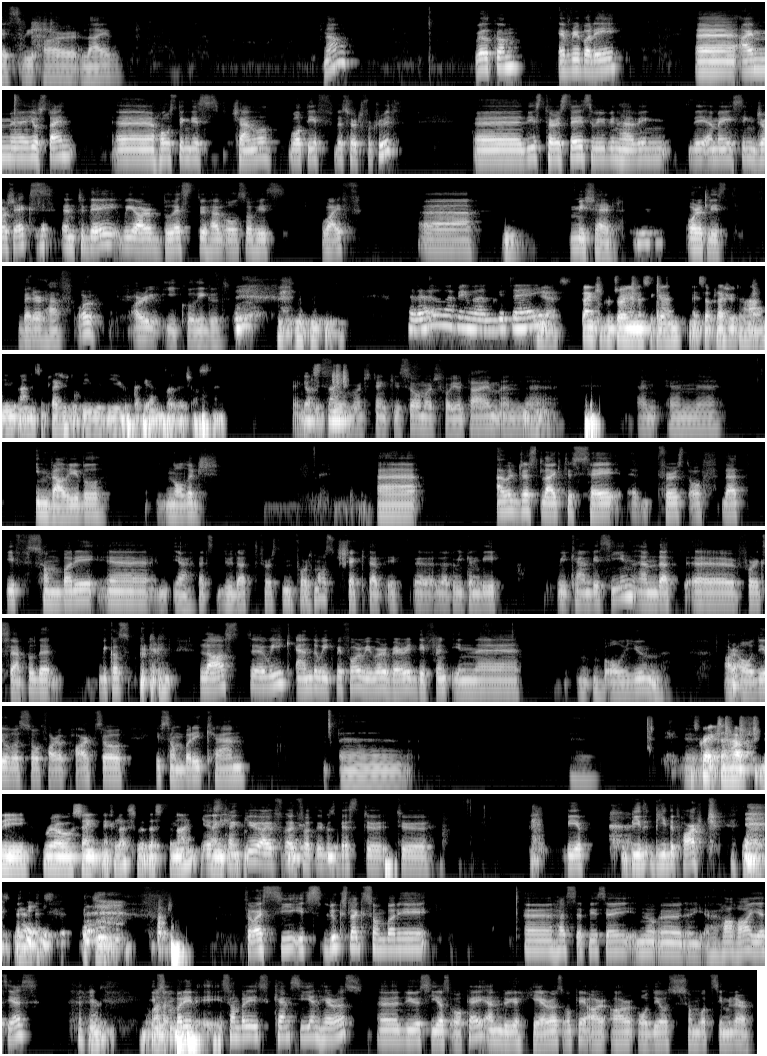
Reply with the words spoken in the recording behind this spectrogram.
says we are live now. Welcome, everybody. Uh, I'm uh, Jostein, uh, hosting this channel, What If the Search for Truth. Uh, these Thursdays, we've been having the amazing Josh X, and today we are blessed to have also his wife, uh, Michelle, or at least better half, or are you equally good? Hello, everyone. Good day. Yes. Thank you for joining us again. It's a pleasure to have you, and it's a pleasure to be with you again, Brother Justin. Thank Yes, you so much. Thank you so much for your time and uh, and and uh, invaluable knowledge. Uh, I would just like to say uh, first off that if somebody, uh, yeah, let's do that first and foremost. Check that if uh, that we can be we can be seen and that, uh, for example, the because last uh, week and the week before we were very different in uh, volume. Our audio was so far apart. So if somebody can uh, It's great to have the real Saint Nicholas with us tonight. yes thank, you, I, I thought it was best to to be a be the, be the part Yes. So I see it looks like somebody uh, has let me say no, uh, haha, yes, yes. Yeah. if somebody if somebody can see and hear us, uh, do you see us okay? And do you hear us okay? Are our audio somewhat similar?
